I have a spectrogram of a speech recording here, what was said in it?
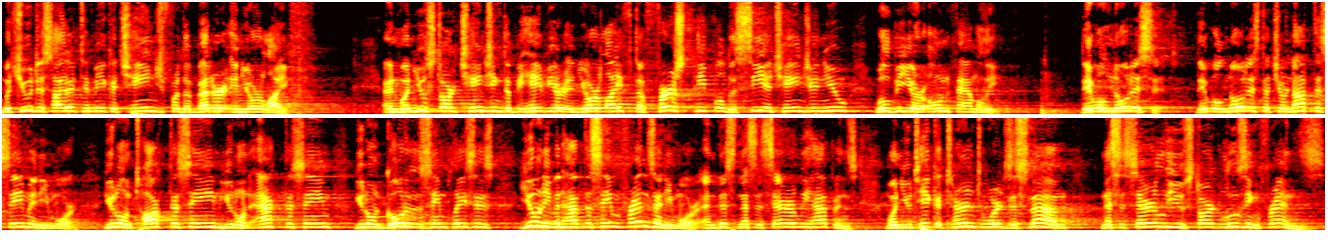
But you decided to make a change for the better in your life. And when you start changing the behavior in your life, the first people to see a change in you will be your own family. They will notice it. They will notice that you're not the same anymore. You don't talk the same, you don't act the same, you don't go to the same places, you don't even have the same friends anymore. And this necessarily happens. When you take a turn towards Islam, necessarily you start losing friends.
